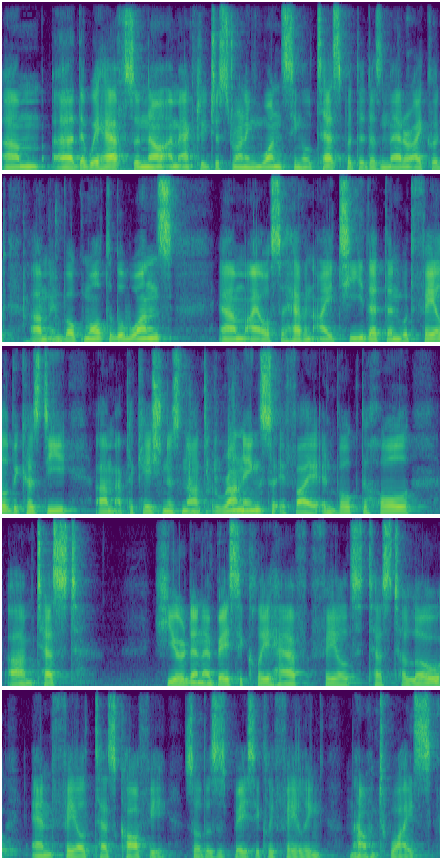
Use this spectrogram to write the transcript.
um, uh, that we have. So now I'm actually just running one single test, but that doesn't matter. I could um, invoke multiple ones. Um, I also have an IT that then would fail because the um, application is not running. So if I invoke the whole um, test here, then I basically have failed test hello and failed test coffee. So this is basically failing now twice.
